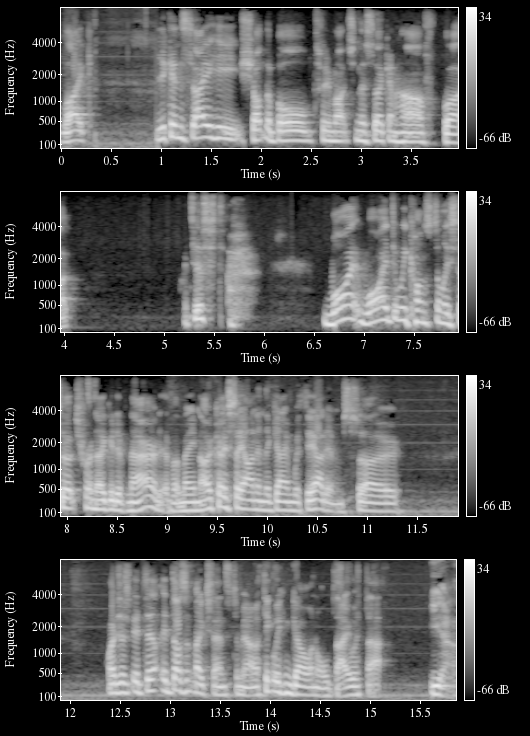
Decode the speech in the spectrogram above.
Like you can say he shot the ball too much in the second half, but I just why why do we constantly search for a negative narrative? I mean, OKC aren't in the game without him, so I just it, it doesn't make sense to me. I think we can go on all day with that. Yeah,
